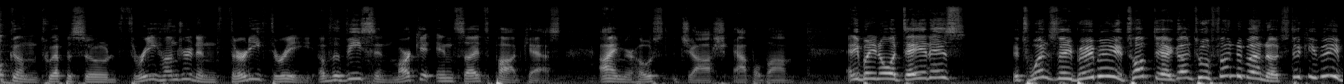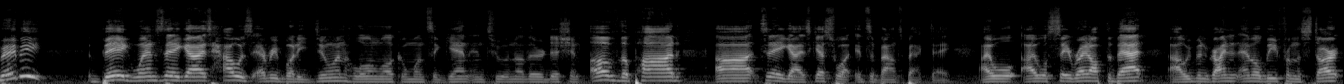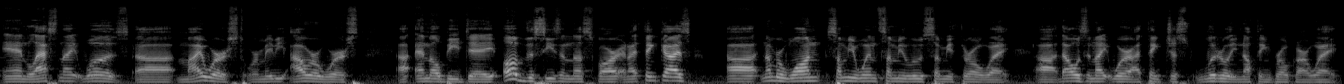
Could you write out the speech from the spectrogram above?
welcome to episode 333 of the VSiN Market Insights Podcast. I'm your host, Josh Appelbaum. Anybody know what day it is? It's Wednesday, baby. It's hump day. I got into a fender bender. It's Sticky V, baby. Big Wednesday, guys. How is everybody doing? Hello and welcome once again into another edition of the pod. Uh, today, guys, guess what? It's a bounce back day. I will I will say right off the bat, uh, we've been grinding MLB from the start, and last night was uh, my worst, or maybe our worst, uh, MLB day of the season thus far. And I think, guys, uh, number one, some you win, some you lose, some you throw away. Uh, that was a night where I think just literally nothing broke our way.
